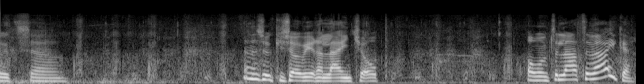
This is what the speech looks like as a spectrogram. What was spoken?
Goed zo. En dan zoek je zo weer een lijntje op. Om hem te laten wijken.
